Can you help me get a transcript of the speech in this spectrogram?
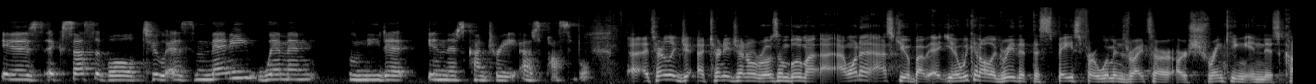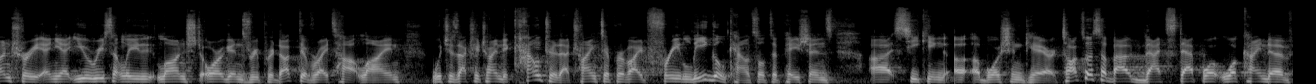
is accessible to as many women who need it in this country as possible. Uh, Attorney, Attorney, General Rosenblum, I, I want to ask you about, you know, we can all agree that the space for women's rights are, are, shrinking in this country, and yet you recently launched Oregon's reproductive rights hotline, which is actually trying to counter that, trying to provide free legal counsel to patients uh, seeking uh, abortion care. Talk to us about that step, what, what kind of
